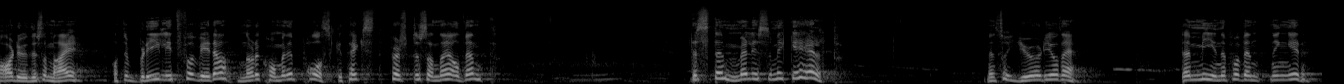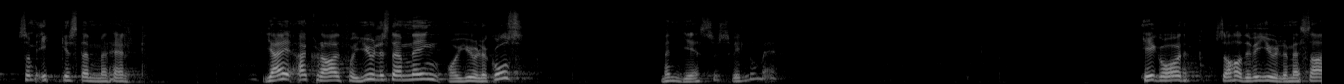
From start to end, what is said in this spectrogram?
Har du det som meg, at du blir litt forvirra når det kommer en påsketekst første søndag i advent? Det stemmer liksom ikke helt. Men så gjør de jo det. Det er mine forventninger som ikke stemmer helt. Jeg er klar for julestemning og julekos, men Jesus vil noe mer. I går så hadde vi julemessa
